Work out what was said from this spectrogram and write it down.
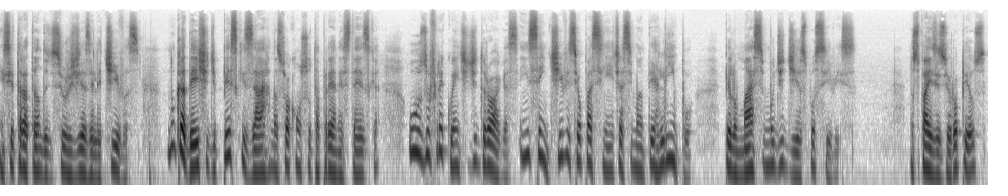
Em se tratando de cirurgias eletivas, nunca deixe de pesquisar na sua consulta pré-anestésica o uso frequente de drogas e incentive seu paciente a se manter limpo pelo máximo de dias possíveis. Nos países europeus,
